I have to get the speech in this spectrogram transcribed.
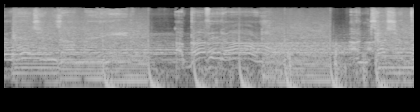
legends are made. Above it all, untouchable.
